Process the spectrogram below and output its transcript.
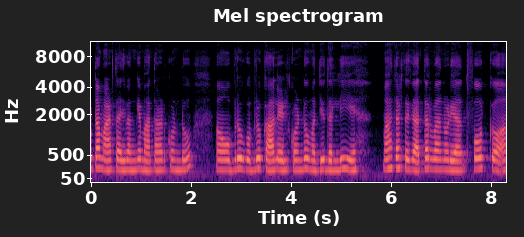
ಊಟ ಮಾಡ್ತಾ ಇದೀವಿ. ಹಂಗೆ ಮಾತಾಡಿಕೊಂಡು ಒಬ್ರಿಗೊಬ್ರು ಕಾಲು ಎಳ್ಕೊಂಡು ಮಧ್ಯದಲ್ಲಿ ಮಾತಾಡ್ತಾ ಇದ್ವಿ. ಅಥರ್ವ ನೋಡಿ ಅದು ಫೋರ್ಕ್ ಆ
